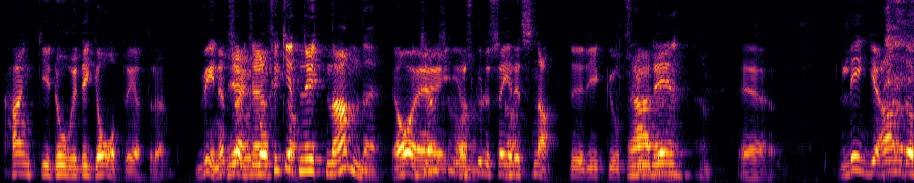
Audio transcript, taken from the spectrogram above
Hanky Dory Degato heter den. Vinner inte Jäklar, fick ett nytt namn där. Ja, eh, jag skulle säga ja. det snabbt. Det gick åt skogen. Ja, det... Ja. Eh, ligger andra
